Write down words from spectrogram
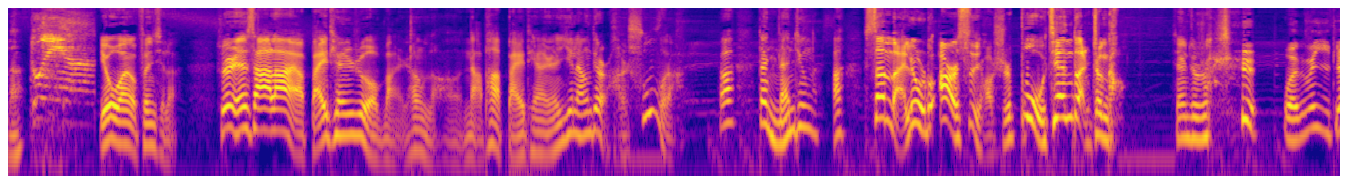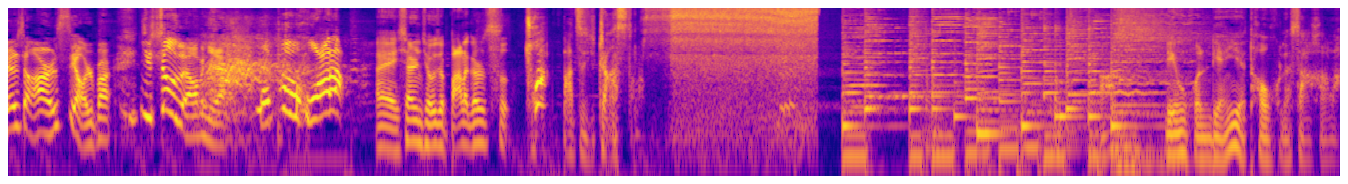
呢？对呀。有网友分析了，说人撒哈拉呀，白天热，晚上冷，哪怕白天人阴凉地儿很舒服的，啊，但你南京呢？啊，三百六十度，二十四小时不间断蒸烤。先生就说：“是我他妈一天上二十四小时班，你受得了吗你？我不活了！”哎，仙人球就拔了根刺，歘，把自己扎死了。啊，灵魂连夜逃回了撒哈拉，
